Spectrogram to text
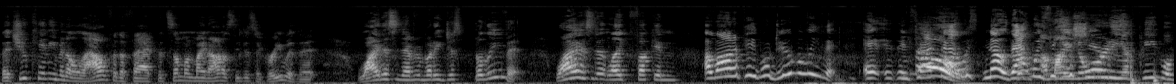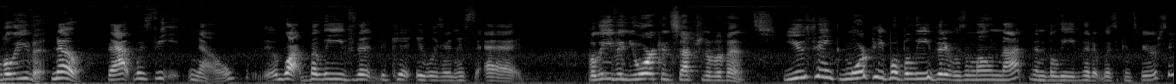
that you can't even allow for the fact that someone might honestly disagree with it, why doesn't everybody just believe it? Why isn't it like fucking? a lot of people do believe it. In fact, No! that was no, that was a the issue. minority of people believe it. No, that was the no. What believe that the kid it was in this? Uh, Believe in your conception of events. you think more people believe that it was a lone nut than believe that it was a conspiracy?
